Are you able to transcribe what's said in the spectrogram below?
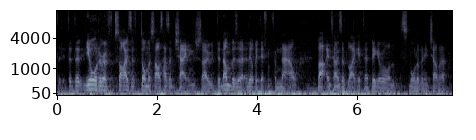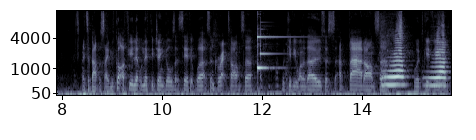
the, the, the, order of size of domiciles hasn't changed. So the numbers are a little bit different from now, but in terms of like if they're bigger or smaller than each other, it's about the same. We've got a few little nifty jingles. Let's see if it works. The correct answer would give you one of those. A, a bad answer would give you uh,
